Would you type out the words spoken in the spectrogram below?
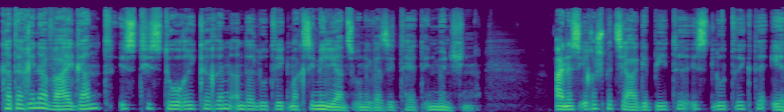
Katharina Weigand ist Historikerin an der Ludwig-Maximilians-Universität in München. Eines ihrer Spezialgebiete ist Ludwig I.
